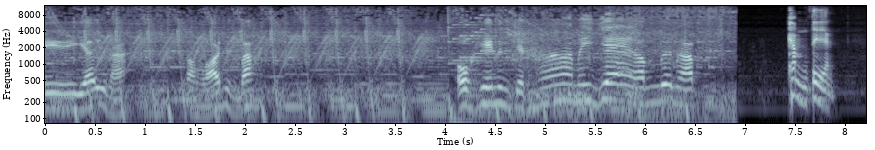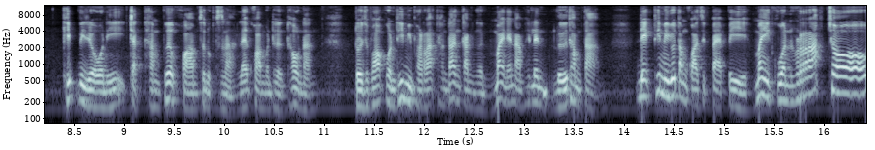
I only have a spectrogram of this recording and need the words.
ดีเยอะอยู่นะสองร้อยถึงปะโอเคหนึ่งเจ็ดห้าไม่แย่ครับเพื่อนครับคำเตือน คลิปวิดีโอนี้จัดทำเพื่อความสนุกสนานและความบันเทิงเท่านั้น โดยเฉพาะคนที่มีภาระทางด้านการเงินไม่แนะนำให้เล่นหรือทำตาม เด็กที่มีอายุต่ำกว่า 18 ปี ไม่ควรรับชม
